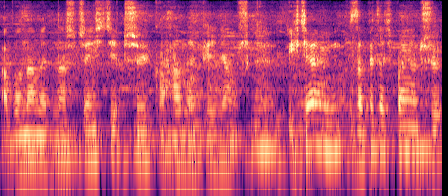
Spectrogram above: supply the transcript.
Abonament na szczęście czy Kochane pieniążki. I chciałem zapytać Panią, czy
